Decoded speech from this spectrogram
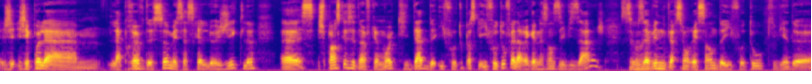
j'ai pas la, la, preuve de ça, mais ça serait logique. Là. Euh, je pense que c'est un framework qui date de iPhoto parce que iPhoto fait la reconnaissance des visages. Si vous avez une version récente de iPhoto qui vient de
